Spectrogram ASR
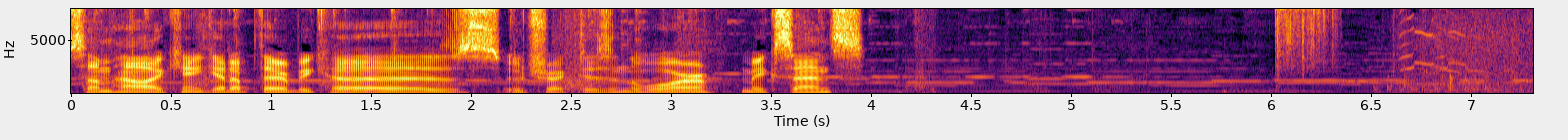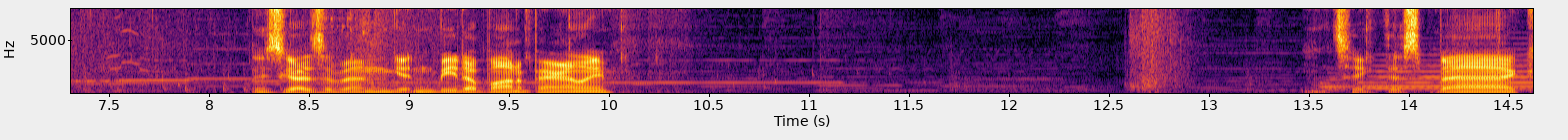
Somehow I can't get up there because Utrecht is in the war. Makes sense. These guys have been getting beat up on apparently. I'll take this back.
